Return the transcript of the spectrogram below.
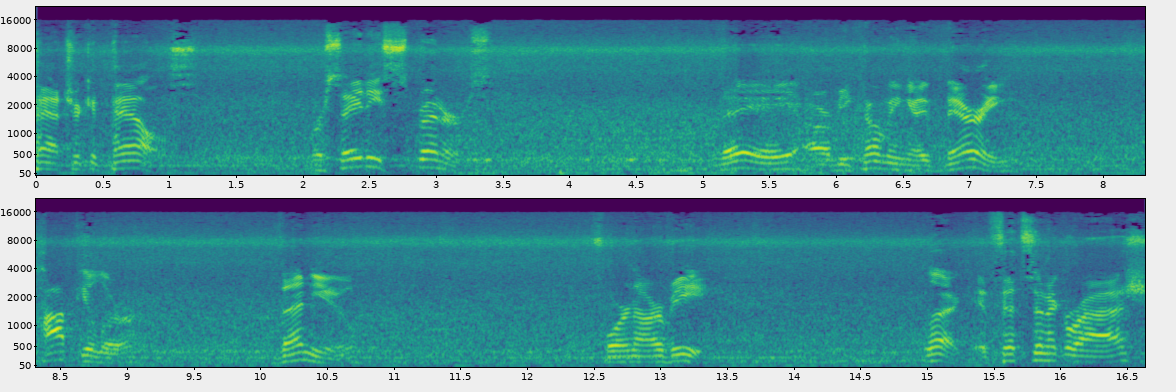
Patrick at Pals. Mercedes Sprinters. They are becoming a very popular venue for an RV. Look, it fits in a garage.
